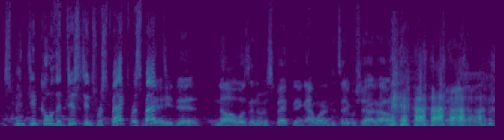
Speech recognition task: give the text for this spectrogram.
This man did go the distance. Respect, respect. Yeah, he did. No, it wasn't a respect thing. I wanted to take a shot out. um,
